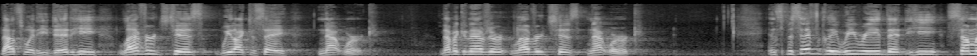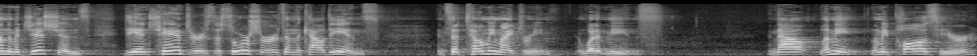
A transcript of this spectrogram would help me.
That's what he did. He leveraged his, we like to say, network. Nebuchadnezzar leveraged his network. And specifically, we read that he summoned the magicians, the enchanters, the sorcerers, and the Chaldeans and said, Tell me my dream and what it means. Now, let me, let me pause here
